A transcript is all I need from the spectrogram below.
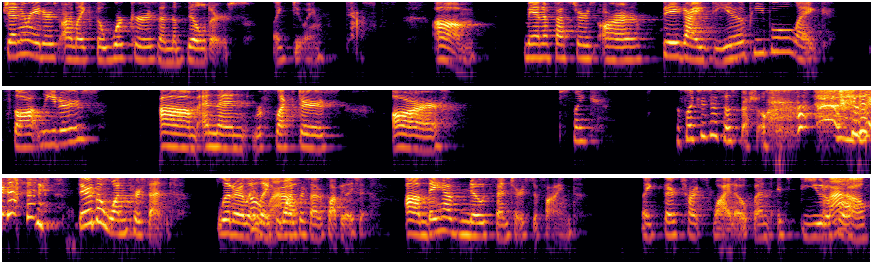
generators are like the workers and the builders, like doing tasks. Um, manifestors are big idea people, like thought leaders. Um, and then reflectors are just like reflectors are so special. they're, they're, the 1%, literally, Oh, like wow. 1% of population. Um, they have no centers defined. Like their chart's wide open. It's beautiful. Wow.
